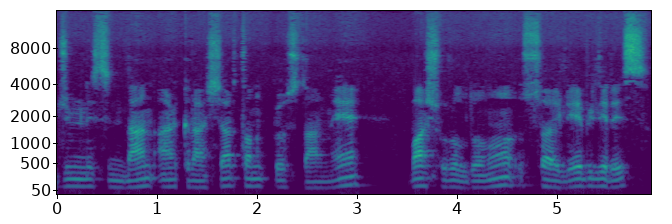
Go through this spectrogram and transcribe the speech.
cümlesinden arkadaşlar tanık göstermeye başvurulduğunu söyleyebiliriz.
